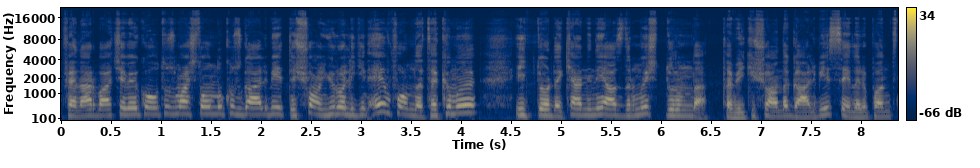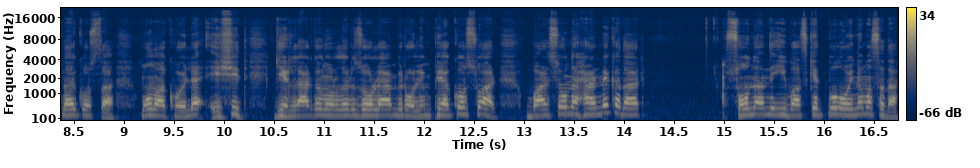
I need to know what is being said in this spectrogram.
Fenerbahçe Beko 30 maçta 19 galibiyette şu an Eurolig'in en formda takımı ilk dörde kendini yazdırmış durumda. Tabii ki şu anda galibiyet sayıları Panathinaikos'la Monaco ile eşit. Gerilerden oraları zorlayan bir Olympiakos var. Barcelona her ne kadar son dönemde iyi basketbol oynamasa da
